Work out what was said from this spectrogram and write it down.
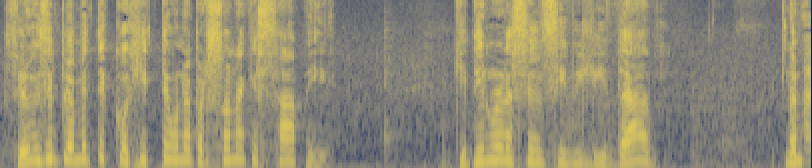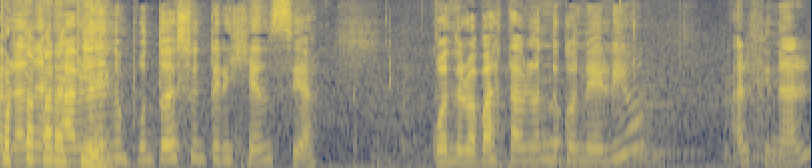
Sino que simplemente escogiste a una persona que sabe, que tiene una sensibilidad. No importa Hablan- para hablan qué. en un punto de su inteligencia. Cuando el papá está hablando con Helio, al final,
